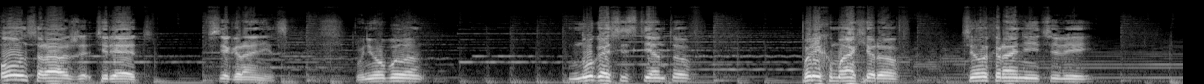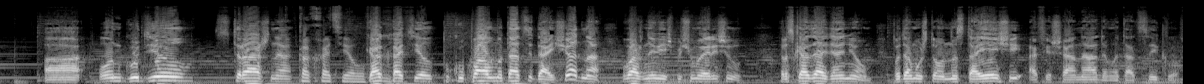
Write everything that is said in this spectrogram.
он сразу же теряет все границы. У него было много ассистентов, парикмахеров, телохранителей. А он гудел страшно, Как хотел. как хотел, покупал мотоцикл. Да, еще одна важная вещь, почему я решил рассказать о нем. Потому что он настоящий афишанадо мотоциклов.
